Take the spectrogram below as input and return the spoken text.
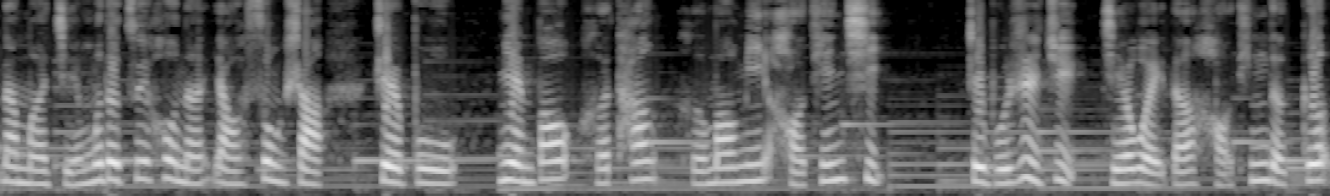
那么节目的最后呢，要送上这部《面包和汤和猫咪好天气》这部日剧结尾的好听的歌。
